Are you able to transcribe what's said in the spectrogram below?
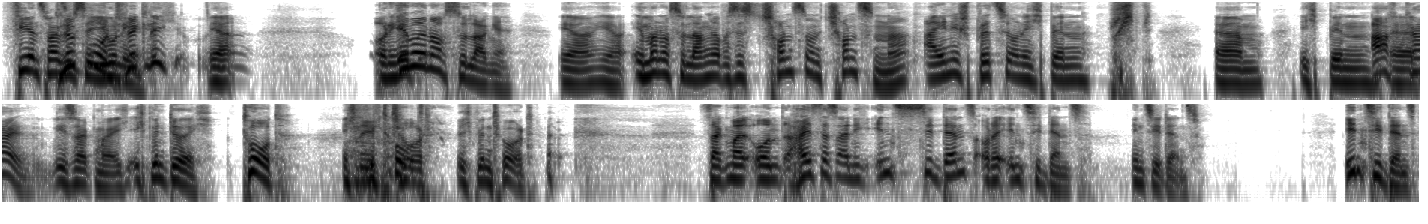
24. Glückwunsch, Juni. wirklich? Ja. Und Immer hab, noch so lange. ja, ja, immer noch so lange, aber es ist Johnson Johnson, ne? Eine Spritze und ich bin, ähm, ich bin, Ach, äh, geil. wie sagt man, ich, ich bin durch. Tot. Ich Nee, bin tot. Ich bin tot. Sag mal, und heißt das eigentlich Inzidenz oder Inzidenz? Inzidenz. Inzidenz.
